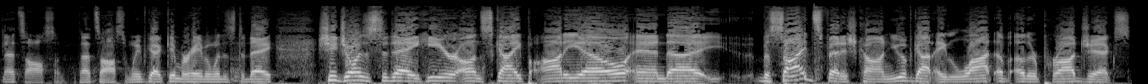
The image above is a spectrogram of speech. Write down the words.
That's awesome. That's awesome. We've got Kimber Haven with us today. She joins us today here on Skype audio. And uh, besides FetishCon, you have got a lot of other projects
